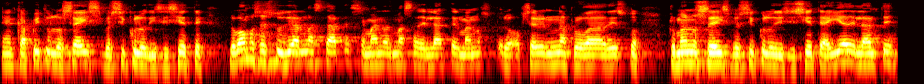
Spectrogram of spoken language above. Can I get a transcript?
en el capítulo 6, versículo 17. Lo vamos a estudiar más tarde, semanas más adelante, hermanos, pero observen una probada de esto. Romanos 6, versículo 17, ahí adelante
